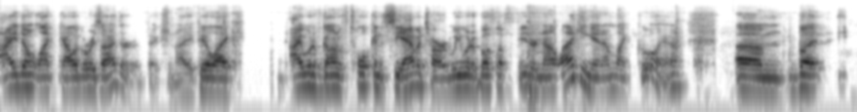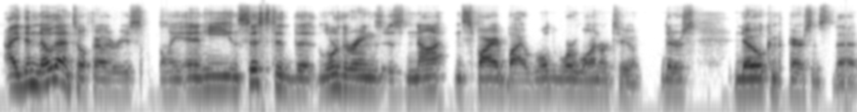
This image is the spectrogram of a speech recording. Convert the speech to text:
I don't like allegories either in fiction. I feel like I would have gone with Tolkien to see Avatar. and We would have both left the theater not liking it. I'm like, cool, yeah. Um, but I didn't know that until fairly recently, and he insisted that Lord of the Rings is not inspired by World War One or two. There's no comparisons to that.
